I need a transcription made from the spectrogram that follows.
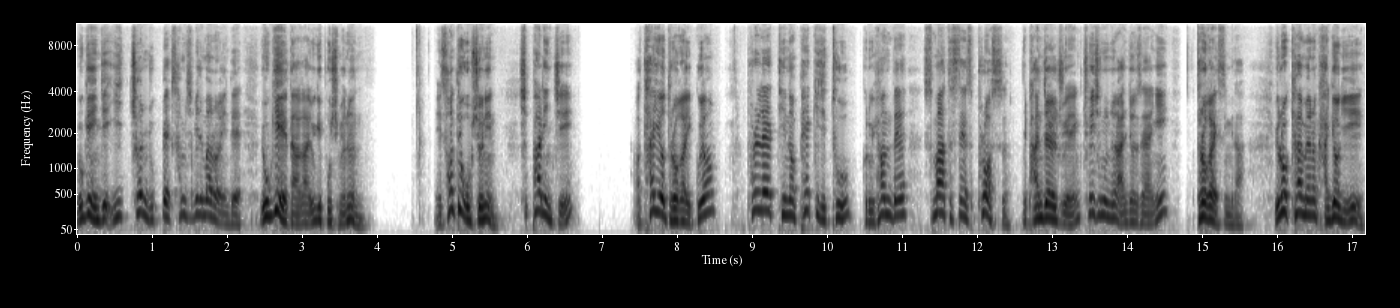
요게 이제 2,631만 원인데 여기에다가 여기 보시면은 선택 옵션인 18인치 어, 타이어 들어가 있고요. 플래티넘 패키지 2 그리고 현대 스마트 센스 플러스 반자율 주행 최신 운전 안전 사양이 들어가 있습니다. 이렇게 하면 가격이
